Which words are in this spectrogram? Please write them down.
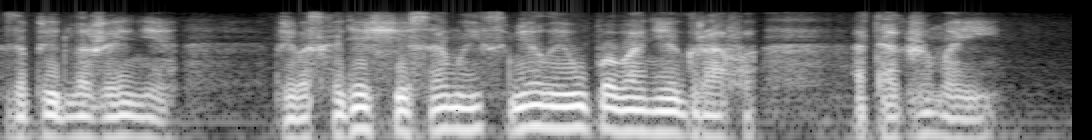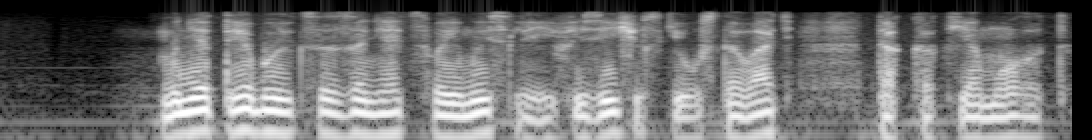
за предложение, превосходящее самые смелые упования графа, а также мои. Мне требуется занять свои мысли и физически уставать, так как я молод.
